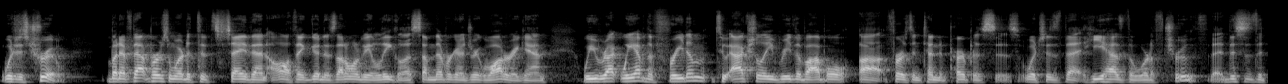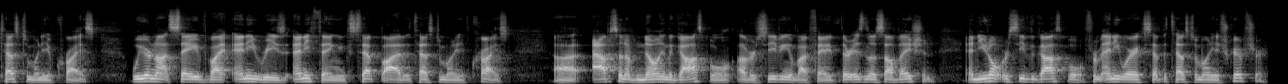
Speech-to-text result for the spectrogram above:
Which is true. But if that person were to, to say then, "Oh, thank goodness I don't want to be a legalist. I'm never going to drink water again." We rec- we have the freedom to actually read the Bible uh, for its intended purposes, which is that He has the word of truth. That this is the testimony of Christ. We are not saved by any reason, anything except by the testimony of Christ. Uh, absent of knowing the gospel, of receiving it by faith, there is no salvation. And you don't receive the gospel from anywhere except the testimony of Scripture.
